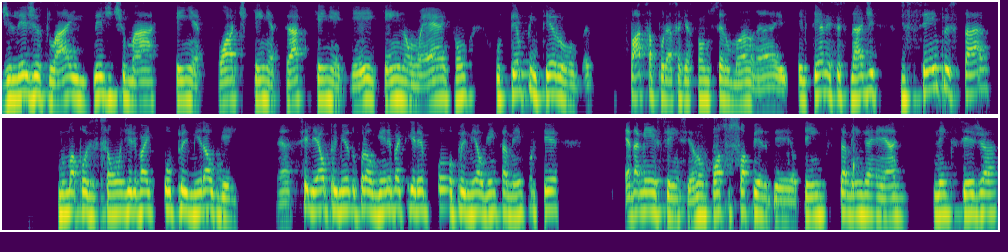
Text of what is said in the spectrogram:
de legislar e legitimar quem é forte, quem é fraco, quem é gay, quem não é. Então, o tempo inteiro passa por essa questão do ser humano, né? Ele, ele tem a necessidade de sempre estar numa posição onde ele vai oprimir alguém. Né? Se ele é oprimido por alguém, ele vai querer oprimir alguém também, porque é da minha essência. Eu não posso só perder, eu tenho que também ganhar, nem que seja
